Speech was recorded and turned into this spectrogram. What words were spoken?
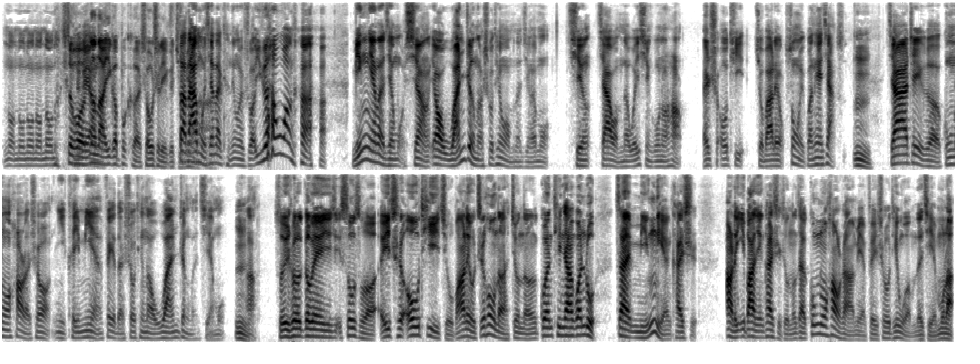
弄弄弄弄弄弄，最后弄到一个不可收拾的一个局面。萨达姆现在肯定会说冤枉啊！明年的节目，想要完整的收听我们的节目，请加我们的微信公众号 H O T 九八六宋伟观天下。嗯加这个公众号的时候，你可以免费的收听到完整的节目。嗯啊，所以说各位搜索 H O T 九八六之后呢，就能关添加关注，在明年开始二零一八年开始就能在公众号上免费收听我们的节目了。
